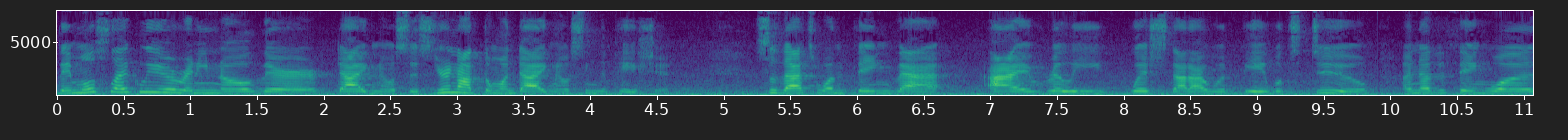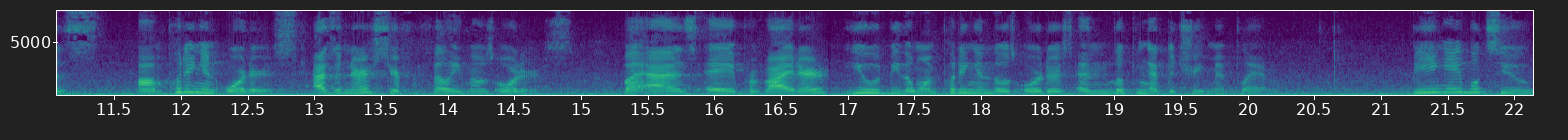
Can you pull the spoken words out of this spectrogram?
they most likely already know their diagnosis. You're not the one diagnosing the patient. So that's one thing that I really wish that I would be able to do. Another thing was um, putting in orders. As a nurse, you're fulfilling those orders. But as a provider, you would be the one putting in those orders and looking at the treatment plan being able to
